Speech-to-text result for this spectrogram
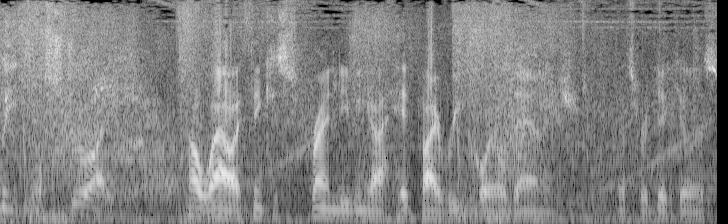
Lethal strike. Oh wow, I think his friend even got hit by recoil damage. That's ridiculous.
